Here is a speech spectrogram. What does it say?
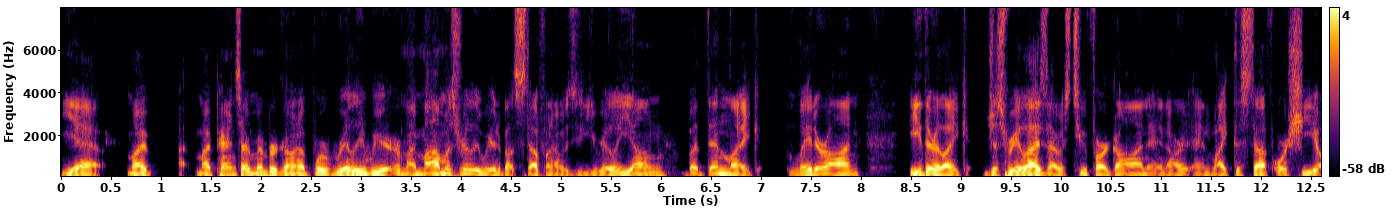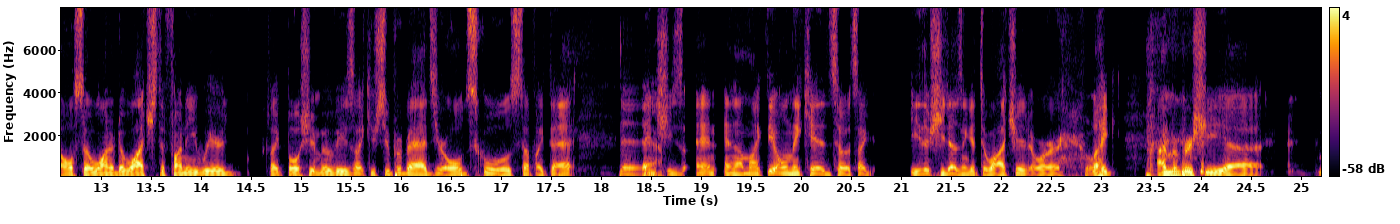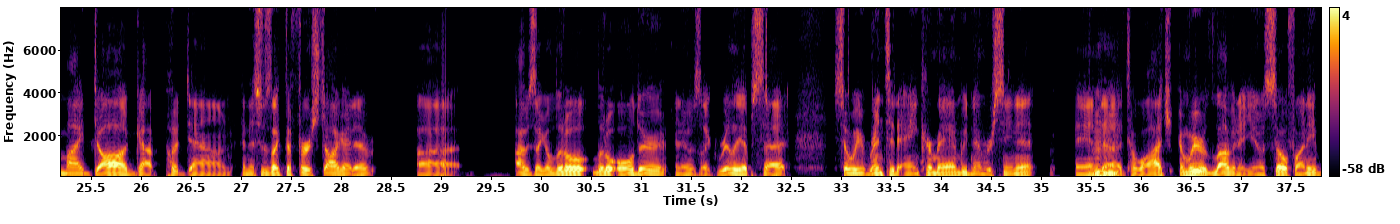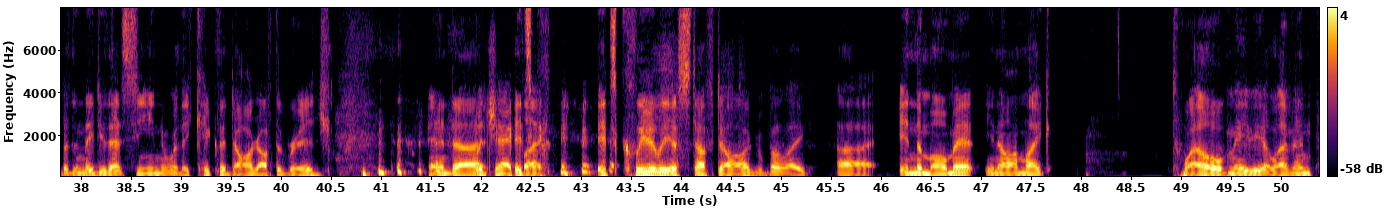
Yeah, my my parents I remember growing up were really weird or my mom was really weird about stuff when I was really young, but then like later on either like just realized I was too far gone and art and liked the stuff or she also wanted to watch the funny weird like bullshit movies like your super bads, your old schools, stuff like that. yeah. And she's and and I'm like the only kid, so it's like either she doesn't get to watch it or like I remember she uh my dog got put down and this was like the first dog I'd ever uh I was like a little little older and it was like really upset. So we rented Anchorman. We'd never seen it and Mhm. uh, to watch and we were loving it. You know, so funny. But then they do that scene where they kick the dog off the bridge. and uh Jack it's Black. it's clearly a stuffed dog, but like uh in the moment, you know, I'm like 12, maybe 11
